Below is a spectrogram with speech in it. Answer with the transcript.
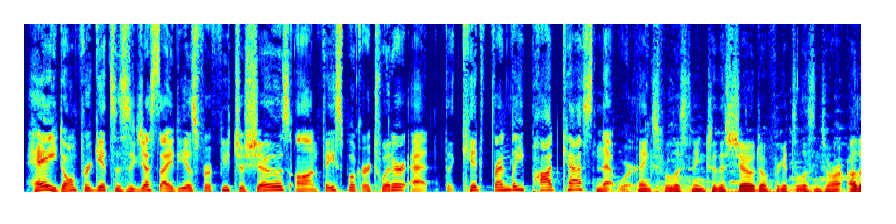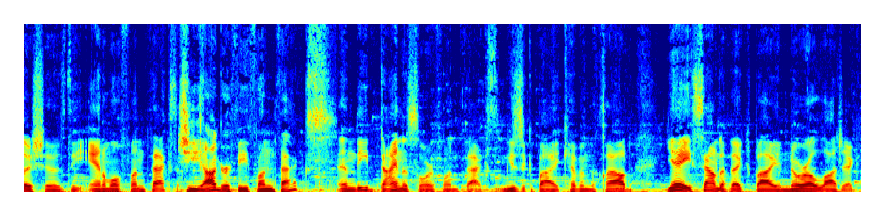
Hey, don't forget to suggest ideas for future shows on Facebook or Twitter at the Kid Friendly Podcast Network. Thanks for listening to the show. Don't forget to listen to our other shows the Animal Fun Facts, Geography Fun Facts, and the Dinosaur Fun Facts. Music by Kevin MacLeod. Yay, sound effect by Neurologic.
